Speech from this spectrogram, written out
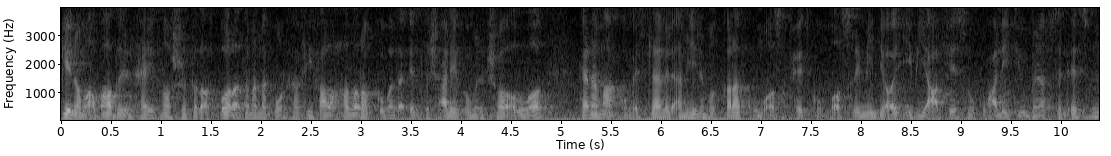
جينا مع بعض لنهاية نشرة الأخبار. أتمنى أكون خفيف على حضراتكم ما تقلتش عليكم إن شاء الله. كان معكم إسلام الأمير من قناتكم وصفحتكم مصري ميديا أي إي بي على الفيسبوك وعلى اليوتيوب بنفس الاسم.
